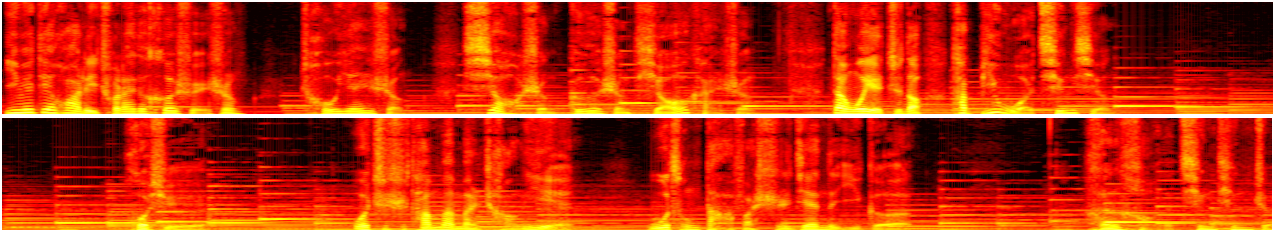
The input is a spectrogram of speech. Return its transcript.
因为电话里传来的喝水声、抽烟声、笑声、歌声、调侃声，但我也知道他比我清醒。或许，我只是他漫漫长夜无从打发时间的一个很好的倾听者。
